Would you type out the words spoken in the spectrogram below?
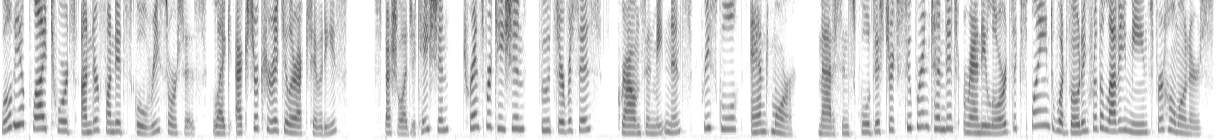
will be applied towards underfunded school resources, like extracurricular activities, special education, transportation, food services, grounds and maintenance, preschool, and more. Madison School District Superintendent Randy Lords explained what voting for the levy means for homeowners.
